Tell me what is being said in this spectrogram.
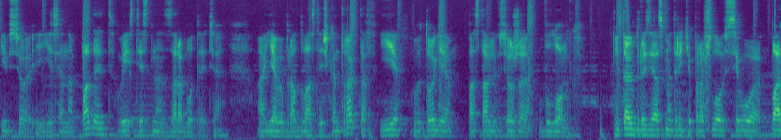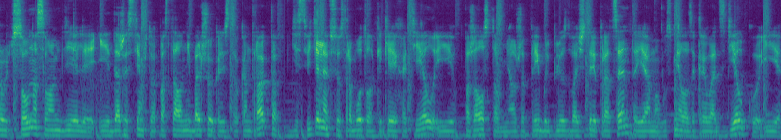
и все. И если она падает, вы, естественно, заработаете. А, я выбрал 20 тысяч контрактов и в итоге поставлю все же в лонг. Итак, друзья, смотрите, прошло всего пару часов на самом деле, и даже с тем, что я поставил небольшое количество контрактов, действительно все сработало, как я и хотел, и, пожалуйста, у меня уже прибыль плюс 24%, я могу смело закрывать сделку, и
